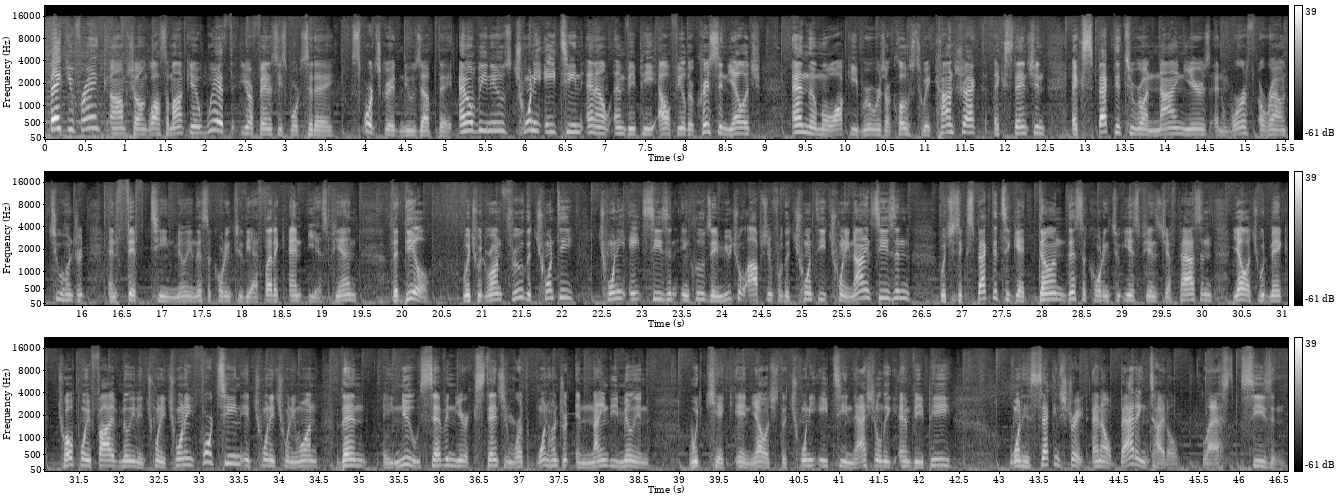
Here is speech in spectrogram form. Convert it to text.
Thank you, Frank. I'm Sean Guastamacchia with your Fantasy Sports Today Sports Grid News Update. MLB News 2018 NL MVP outfielder Christian Yelich and the Milwaukee Brewers are close to a contract extension expected to run nine years and worth around 215 million. This, according to the Athletic and ESPN. The deal, which would run through the 2028 season, includes a mutual option for the 2029 season which is expected to get done. This, according to ESPN's Jeff Passan, Yelich would make 12.5 million in 2020, 14 in 2021. Then a new seven-year extension worth 190 million would kick in. Yelich, the 2018 National League MVP, won his second straight NL batting title last season.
